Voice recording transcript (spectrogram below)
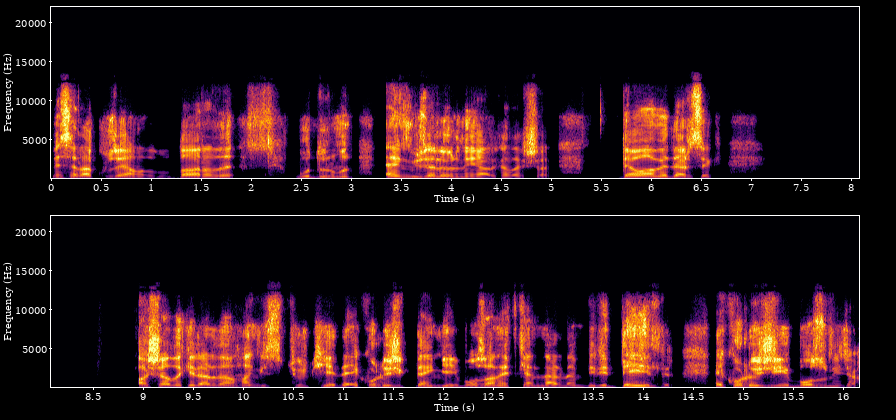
mesela Kuzey Anadolu Dağları bu durumun en güzel örneği arkadaşlar. Devam edersek aşağıdakilerden hangisi Türkiye'de ekolojik dengeyi bozan etkenlerden biri değildir? Ekolojiyi bozmayacak.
